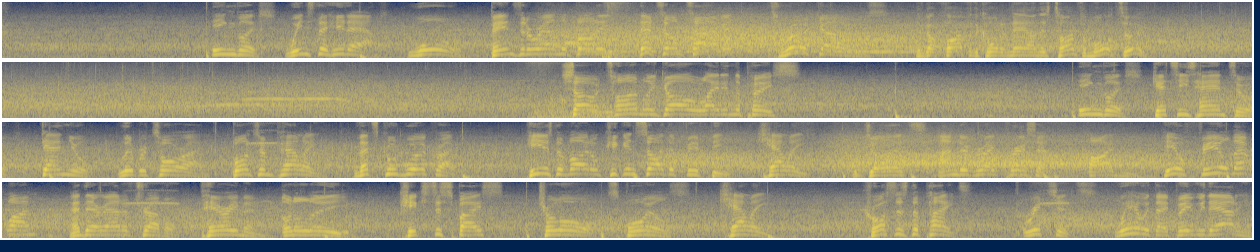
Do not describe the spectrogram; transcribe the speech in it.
English wins the hit out. Ward bends it around the body. That's on target. Through it goes. They've got five for the quarter now, and there's time for more too. So a timely goal late in the piece. English gets his hand to it. Daniel, Liberatore, Bontempelli. That's good work rate. Here's the vital kick inside the 50. Kelly. The Giants under great pressure. Idun. He'll feel that one. And they're out of trouble. Perryman on a lead. Kicks to space. Treloar spoils. Kelly crosses the paint. Richards. Where would they be without him?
